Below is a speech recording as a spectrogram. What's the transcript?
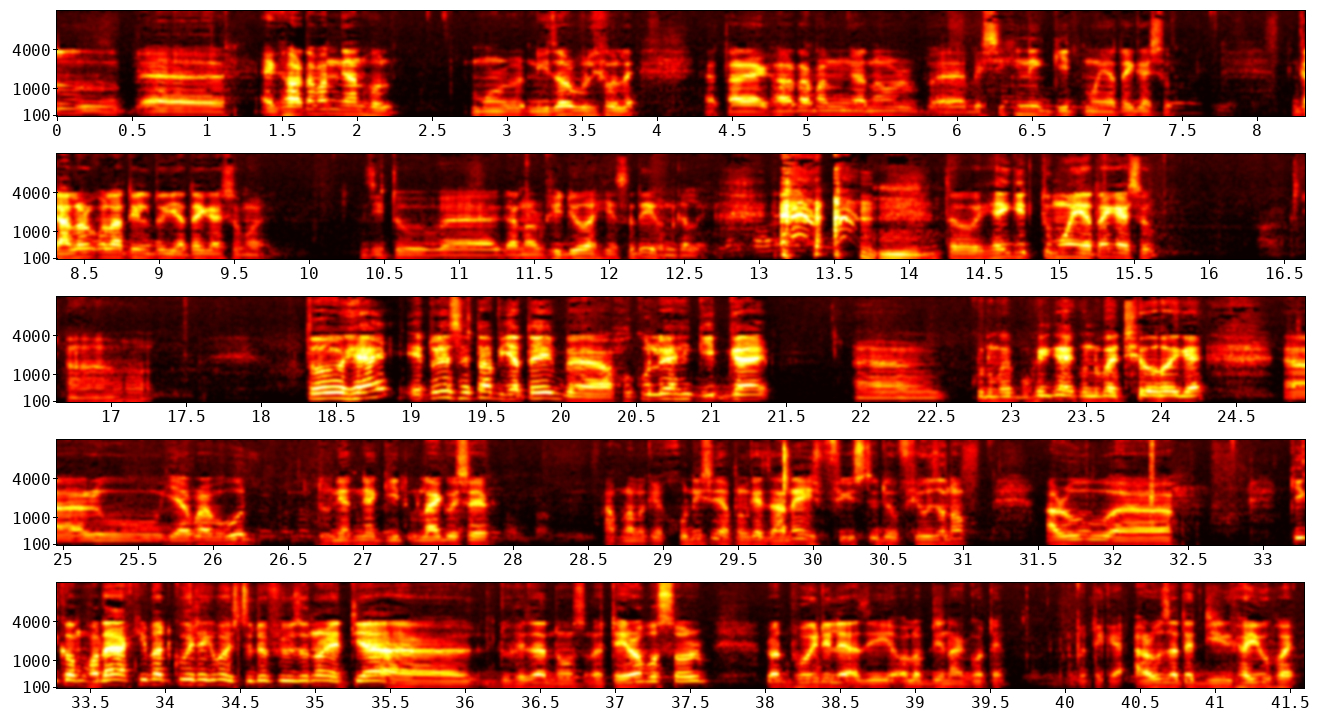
এঘাৰটামান গান হ'ল। মোৰ নিজৰ বুলিবলৈ তাৰ এঘাৰটামান গানৰ বেছিখিনি গীত মই ইয়াতে গাইছোঁ। গালৰ কলা তিলটো ইয়াতে গাইছোঁ মই যিটো গানৰ ভিডিঅ' আহি আছে দেই সোনকালে। তো সেই গীতটো মই ইয়াতে গাইছোঁ। তো সেয়াই এইটোৱে ছেটআপ ইয়াতে সকলোৱে আহি গীত গায় কোনোবাই বহি গায় কোনোবাই থিয় হৈ গায় আৰু ইয়াৰ পৰা বহুত ধুনীয়া ধুনীয়া গীত ওলাই গৈছে। আপোনালোকে শুনিছে আপোনালোকে জানে ষ্টুডিঅ' ফিউজনক আৰু কি ক'ম সদায় আশীৰ্বাদ কৰি থাকিব ষ্টুডিঅ' ফিউজনৰ এতিয়া দুহেজাৰ ন তেৰ বছৰত ভৰি দিলে আজি অলপ দিন আগতে। গতিকে আৰু যাতে দীৰ্ঘায়ু হয়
